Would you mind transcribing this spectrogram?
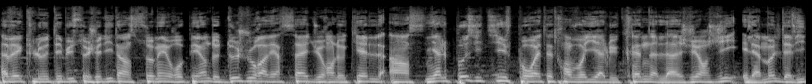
avec le début ce jeudi d'un sommet européen de deux jours à Versailles durant lequel un signal positif pourrait être envoyé à l'Ukraine, la Géorgie et la Moldavie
